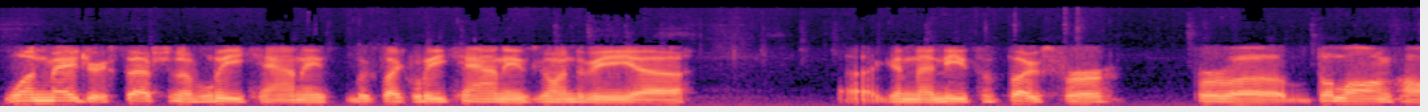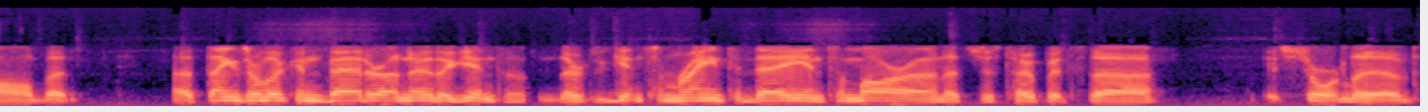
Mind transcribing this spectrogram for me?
one major exception of Lee County. It looks like Lee County is going to be uh, uh, going to need some folks for for uh, the long haul, but. Uh, things are looking better. I know they're getting some, they're getting some rain today and tomorrow, and let's just hope it's uh, it's short lived.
